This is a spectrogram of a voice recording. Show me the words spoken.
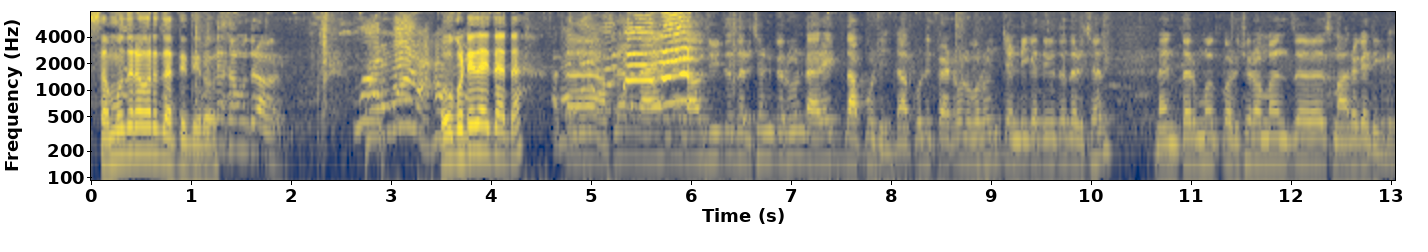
समुद्रावर जाते ती रोज. समुद्रावर? हो कुठे जायचं आता? आता आपल्याला जायचं गावदेवीचं दर्शन करून डायरेक्ट दापोली दापोलीत पेट्रोल भरून चंडिका देवीचं दर्शन. नंतर मग परशुरामांचं स्मारक आहे तिकडे.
